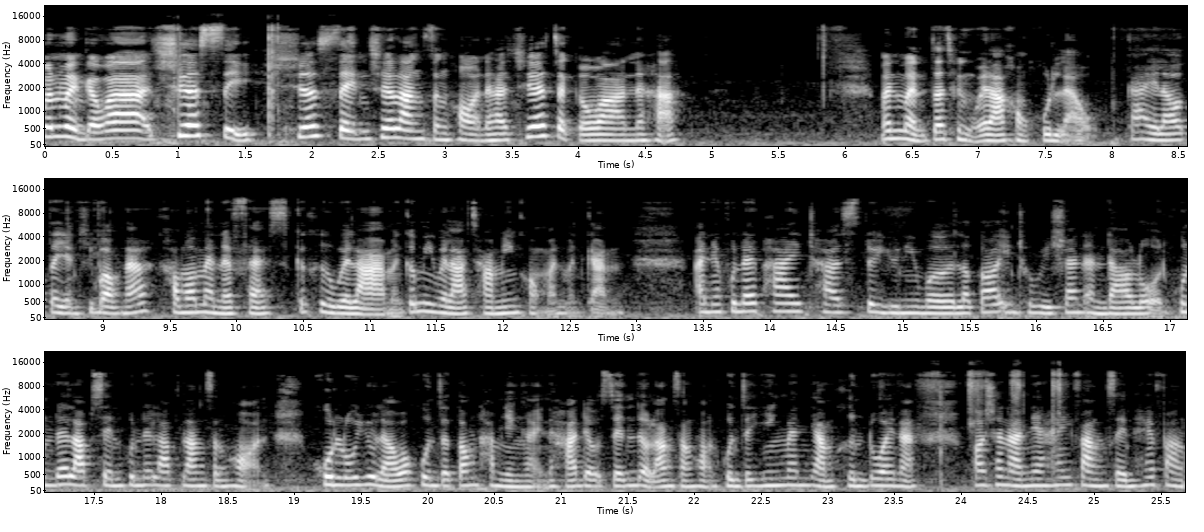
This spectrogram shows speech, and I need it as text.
มันเหมือนกับว่าเชื่อสิ เชื่อเซน เชื่อลังสังหรณ์นะคะ เชื่อจักรวาลนะคะ มันเหมือนจะถึงเวลาของคุณแล้ว ใกล้แล้ว แต่อย่างที่บอกนะคำว่า manifest ก็คือเวลา มันก็มีเวลา timing ของมันเหมือนกัน อันนี้คุณได้ไพ่ trust the universe แล้วก็ intuition and download คุณได้รับเซน คุณได้รับลังสังหรณ์คุณรู้อยู่แล้วว่าคุณจะต้องทำยังไงนะคะ เดี๋ยวเซนส์เดี๋ยวลังสังหรณ์คุณจะยิ่งแม่นยำขึ้นด้วยนะ เพราะฉะนั้นเนี่ยให้ฟังเซนส์ให้ฟัง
